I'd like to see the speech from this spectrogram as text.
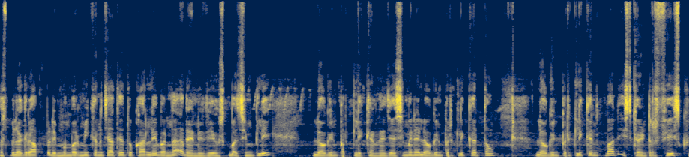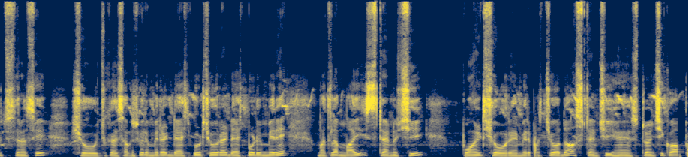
उस पर अगर आप रिमेंबर मी करना चाहते हैं तो कर लें, वरना रहने दें। उसके बाद सिंपली लॉगिन पर क्लिक करना है। जैसे मैंने लॉगिन पर क्लिक करता हूँ लॉगिन पर क्लिक करने के बाद इसका इंटरफेस कुछ तरह से शो हो चुका है। सबसे पहले मेरा डैशबोर्ड शो हो रहा है। डैशबोर्ड में मेरे मतलब माई स्टेनोशी पॉइंट शो हो रहे हैं। मेरे पास चौदह स्टेंची हैं। स्टेंची को आप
